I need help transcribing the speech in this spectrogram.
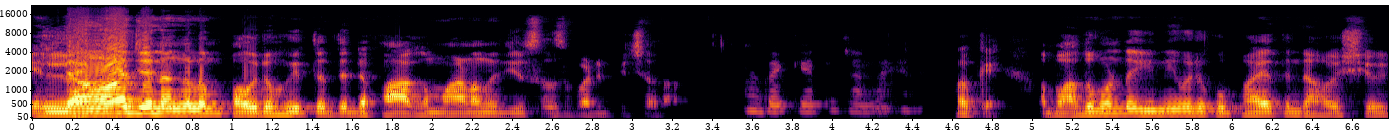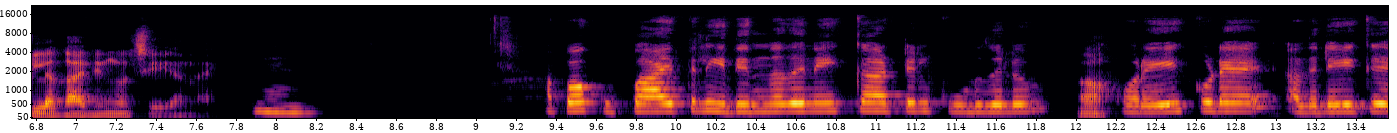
എല്ലാ ജനങ്ങളും പൗരോഹിത്യത്തിന്റെ ഭാഗമാണെന്ന് ജീസസ് പഠിപ്പിച്ചതാണ് ഓക്കെ. അപ്പൊ അതുകൊണ്ട് ഇനി ഒരു കുപ്പായത്തിന്റെ ആവശ്യമില്ല കാര്യങ്ങൾ ചെയ്യാനായി. അപ്പൊ കുപ്പായത്തിൽ ഇരുന്നതിനെക്കാട്ടിൽ കൂടുതലും. കുറെ കൂടെ അതിലേക്ക്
